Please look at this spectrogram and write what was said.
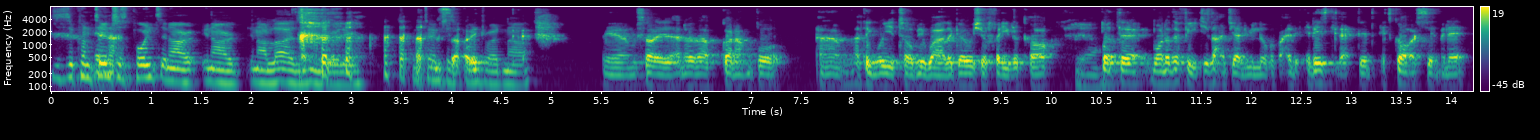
this is a contentious in point in our in our in our lives, isn't it? Really, contentious point right now. Yeah, I'm sorry. I know I've gone out and bought um, I think what you told me a while ago was your favourite car. Yeah. But the, one of the features that I genuinely love about it, it is connected. It's got a SIM in it.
